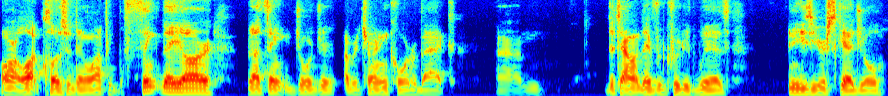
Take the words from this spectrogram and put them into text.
are a lot closer than a lot of people think they are. But I think Georgia, a returning quarterback, um, the talent they've recruited with, an easier schedule.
